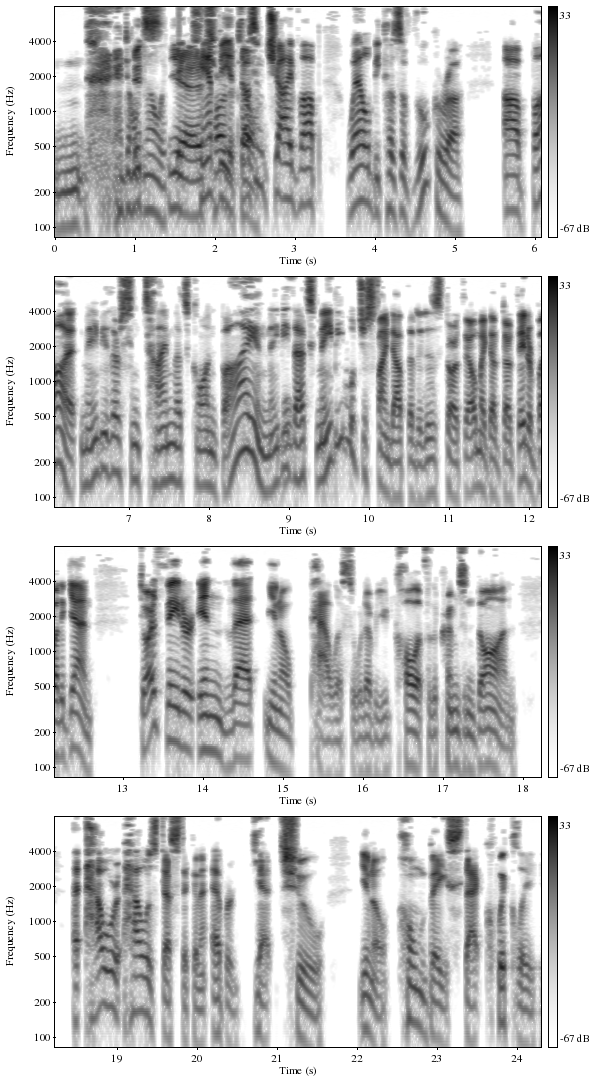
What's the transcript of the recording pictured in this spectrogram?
mm, I don't It's- know. It, yeah, it can't be. It tell. doesn't jive up well because of Vukara. Uh, but maybe there's some time that's gone by, and maybe that's maybe we'll just find out that it is Darth. Oh my God, Darth Vader! But again, Darth Vader in that you know palace or whatever you'd call it for the Crimson Dawn. Uh, How how is Desta going to ever get to you know home base that quickly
